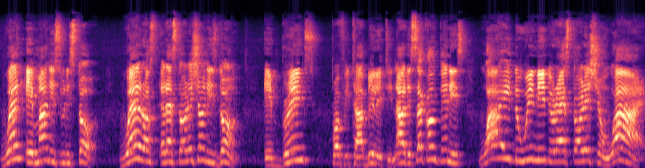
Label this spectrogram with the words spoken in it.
when a man is restored, when restoration is done, it brings profitability. Now, the second thing is, why do we need restoration? Why?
